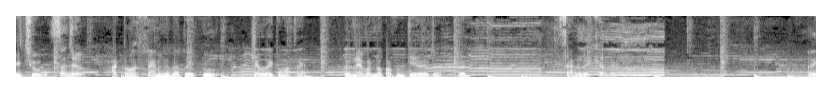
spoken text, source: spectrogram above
কিছু সঞ্জয়। আর তোমার ফ্যামিলির ব্যাপারে একটু খেয়াল রাখো মাথায়। নেভার নো কখন কি হয়ে যায় ফ্যামিলি খেয়াল। আমি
